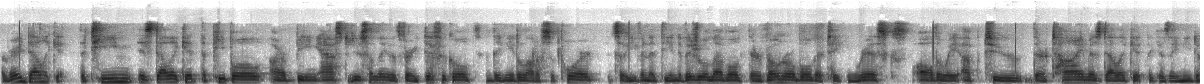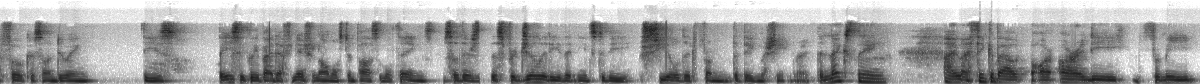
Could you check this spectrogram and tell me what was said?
are very delicate. The team is delicate. The people are being asked to do something that's very difficult. They need a lot of support. And so even at the individual level, they're vulnerable. They're taking risks. All the way up to their time is delicate because they need to focus on doing these basically by definition almost impossible things so there's this fragility that needs to be shielded from the big machine right the next thing I, I think about R and D for me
